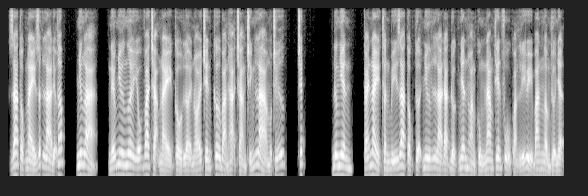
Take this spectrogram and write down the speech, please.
Gia tộc này rất là điệu thấp, nhưng là, nếu như ngươi yếu va chạm này cầu lời nói trên cơ bản hạ chẳng chính là một chữ, chết. Đương nhiên, cái này thần bí gia tộc tựa như là đạt được nhân hoàng cùng Nam Thiên phủ quản lý ủy ban ngầm thừa nhận.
